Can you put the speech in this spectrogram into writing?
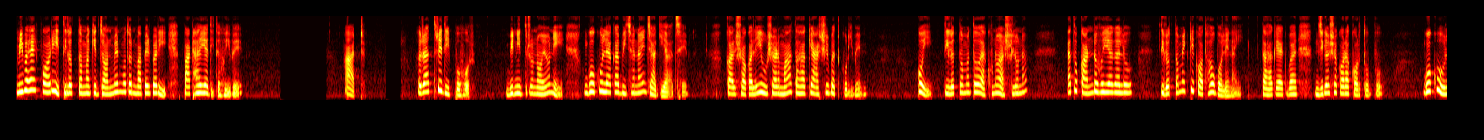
বিবাহের পরই তিলোত্তমাকে জন্মের মতন বাপের বাড়ি পাঠাইয়া দিতে হইবে। আট। রাত্রি দ্বীপ্রহর বিনিদ্র নয়নে গোকুল একা বিছানায় জাগিয়া আছে। কাল সকালেই উষার মা তাহাকে আশীর্বাদ করিবেন। কই, তিলোত্তমা তো এখনও আসিল না? এত কাণ্ড হইয়া গেল, তিলোত্তমা একটি কথাও বলে নাই। তাহাকে একবার জিজ্ঞাসা করা কর্তব্য। গোকুল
